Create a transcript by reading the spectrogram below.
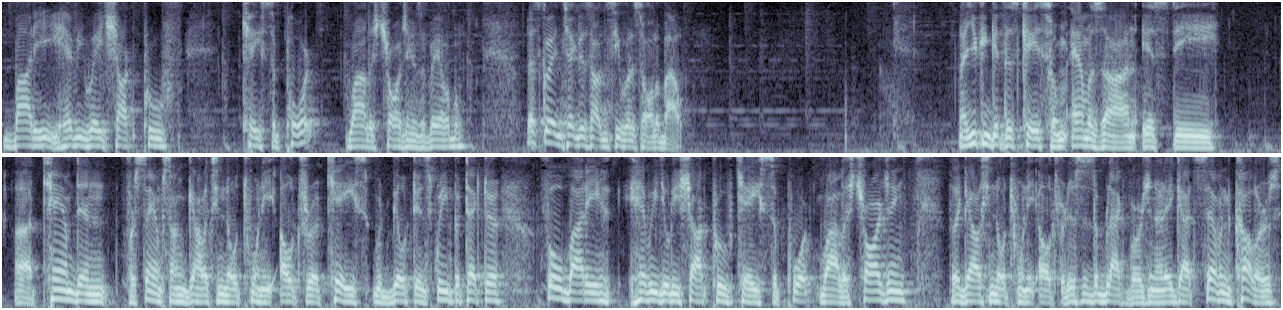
body, heavyweight shockproof case support. Wireless charging is available. Let's go ahead and check this out and see what it's all about. Now you can get this case from Amazon. It's the uh, Temdan for Samsung Galaxy Note 20 Ultra case with built-in screen protector, full body, heavy-duty shock-proof case, support wireless charging for the Galaxy Note 20 Ultra. This is the black version, and they got seven colors.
